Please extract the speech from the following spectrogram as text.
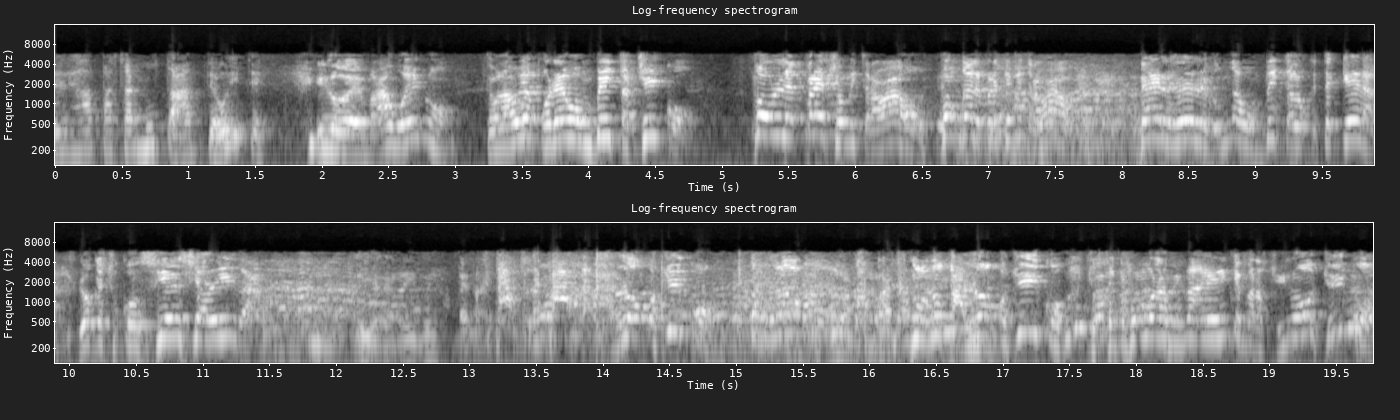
es dejar pasar mutante, ¿oíste? Y lo demás, bueno, te la voy a poner bombita, chico. Ponle precio a mi trabajo, póngale precio a mi trabajo. Dele, dele, con una bombita, lo que usted quiera, lo que su conciencia diga. Ahí, ve. ¿Qué pasa? ¿Qué pasa? ¿Estás loco, chico? ¿Estás loco? No, no, estás loco, chico. Yo sé que somos la misma gente, pero así no, chico.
